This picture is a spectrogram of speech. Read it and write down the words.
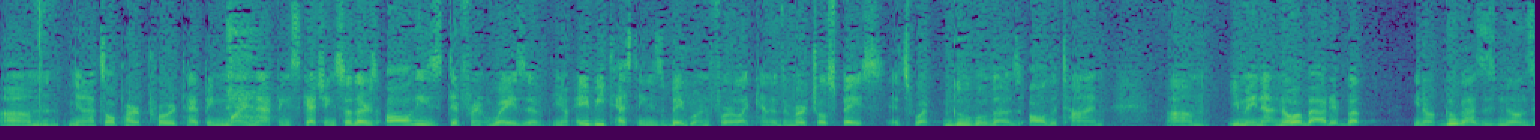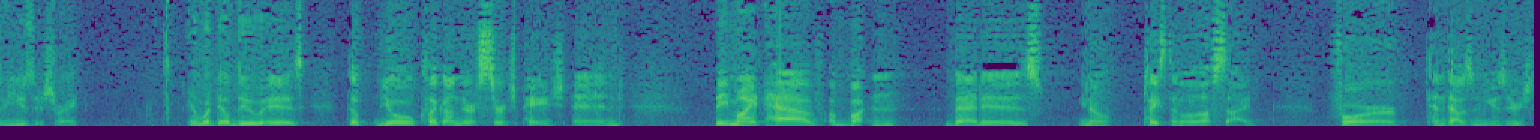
Um, you know, that's all part of prototyping, mind mapping, sketching. So there's all these different ways of, you know, A/B testing is a big one for like kind of the virtual space. It's what Google does all the time. Um, you may not know about it, but you know, Google has these millions of users, right? And what they'll do is they'll, you'll click on their search page, and they might have a button that is, you know, placed on the left side for 10,000 users,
